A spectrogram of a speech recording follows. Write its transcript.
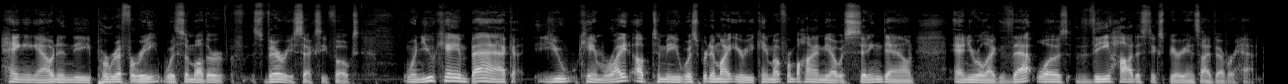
hanging out in the periphery with some other very sexy folks. When you came back, you came right up to me, whispered in my ear. You came up from behind me. I was sitting down, and you were like, "That was the hottest experience I've ever had."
